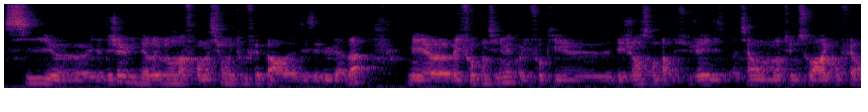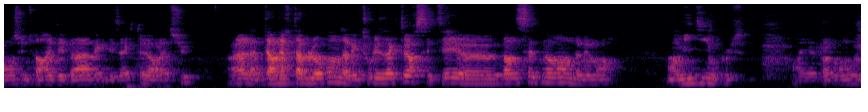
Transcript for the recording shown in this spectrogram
Si euh, il y a déjà eu des réunions d'information et tout fait par des élus là-bas, mais bah, il faut continuer quoi. Il faut que des gens s'emparent du sujet, ils disent bah, tiens, on monte une soirée conférence, une soirée débat avec des acteurs là-dessus. Voilà, la dernière table ronde avec tous les acteurs, c'était euh, 27 novembre de mémoire, un midi en plus. Il n'y avait pas grand monde.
